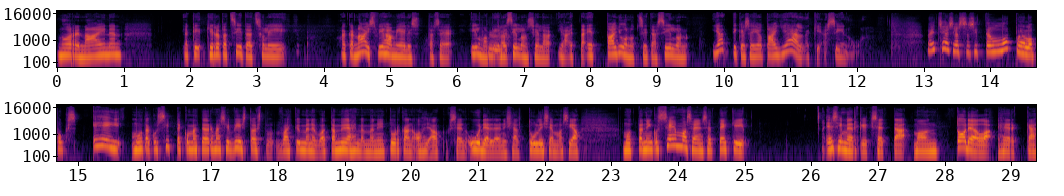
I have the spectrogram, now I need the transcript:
nuori nainen ja kirjoitat siitä, että se oli aika naisvihamielisyyttä se ilmapiiri Kyllä. silloin siellä ja että et tajunnut sitä silloin. Jättikö se jotain jälkiä sinuun? No itse asiassa sitten loppujen lopuksi ei muuta kuin sitten, kun mä törmäsin 15 vai 10 vuotta myöhemmin niin Turkan ohjaukseen uudelleen, niin sieltä tuli semmoisia. Mutta niin kuin semmoisen se teki esimerkiksi, että mä oon todella herkkä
